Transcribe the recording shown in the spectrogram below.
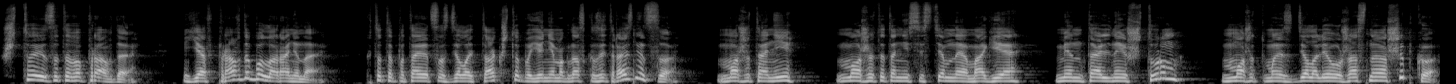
«Что из этого правда? Я вправду была ранена? Кто-то пытается сделать так, чтобы я не могла сказать разницу? Может они... Может это не системная магия? Ментальный штурм?» Может, мы сделали ужасную ошибку?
